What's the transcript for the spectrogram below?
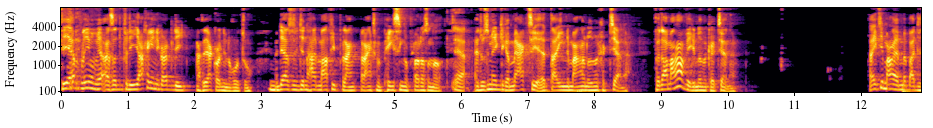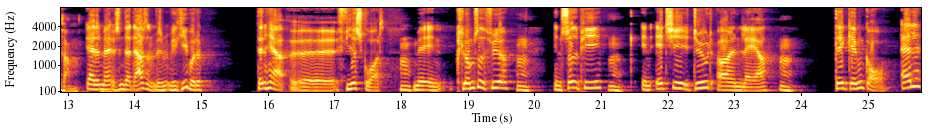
Det er problemet med, altså, fordi jeg kan egentlig godt lide, altså jeg kan godt lide Naruto, mm. men det er altså, den har en meget fin balan- balance med pacing og plot og sådan noget. Ja. At du simpelthen ikke lægger mærke til, at der egentlig mangler noget med karaktererne. For der er mange, der ikke noget med karaktererne. Rigtig mange af dem er bare de samme. Ja, det, man, sådan, der, der er sådan, hvis vi kigger på det, den her øh, fire squad Mm. med en klumset fyr, Mm. en sød pige, Mm. en edgy dude og en lærer. Mm. Det gennemgår alle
